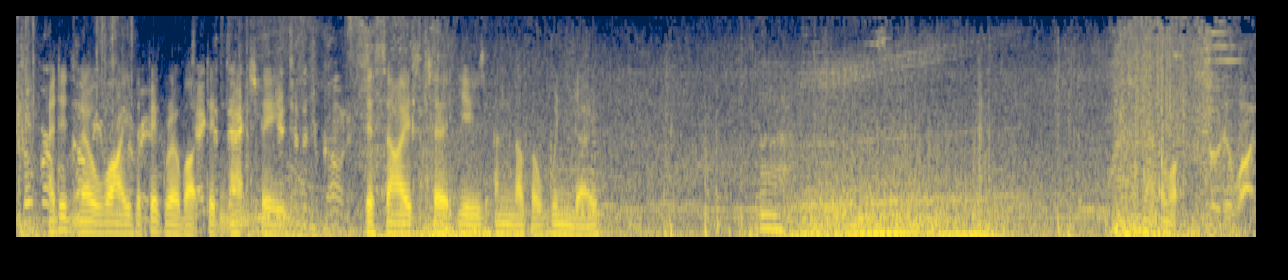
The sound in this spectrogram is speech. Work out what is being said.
Cooper, I didn't know why from the big robot Take didn't actually to decide to use another window. I don't know what... Voodoo 1,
